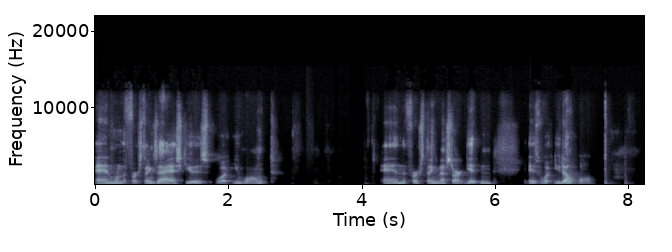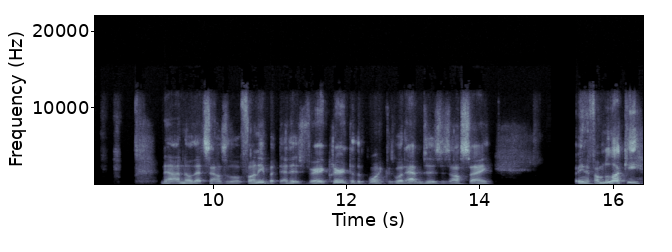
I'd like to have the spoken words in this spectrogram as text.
And one of the first things I ask you is what you want. And the first thing that I start getting is what you don't want. Now I know that sounds a little funny, but that is very clear and to the point. Because what happens is, is I'll say, mean, if I'm lucky,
